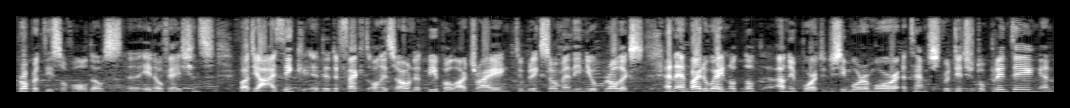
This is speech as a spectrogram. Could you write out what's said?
properties of all those uh, innovations. But yeah, I think the, the fact on its own that people are trying to bring so many new products, and, and by the way, not, not unimportant, you see more and more attempts for digital printing and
